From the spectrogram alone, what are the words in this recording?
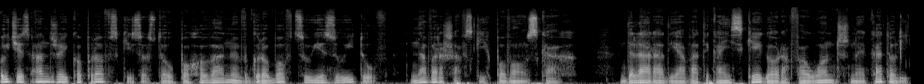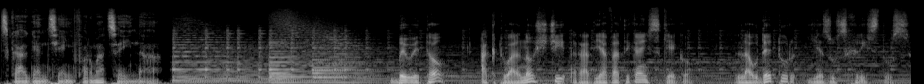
Ojciec Andrzej Koprowski został pochowany w grobowcu jezuitów na warszawskich Powązkach. Dla Radia Watykańskiego Rafał Łączny, Katolicka Agencja Informacyjna. Były to aktualności Radia Watykańskiego. Laudetur Jezus Chrystus.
